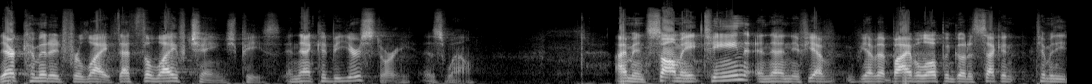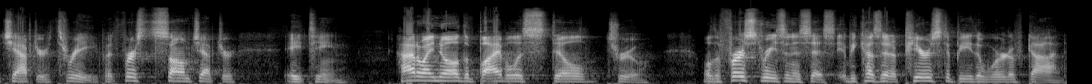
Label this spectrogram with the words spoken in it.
they're committed for life. That's the life change piece. And that could be your story as well. I'm in Psalm 18, and then if you have, if you have that Bible open, go to 2 Timothy chapter 3. But first, Psalm chapter 18. How do I know the Bible is still true? Well, the first reason is this because it appears to be the Word of God.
